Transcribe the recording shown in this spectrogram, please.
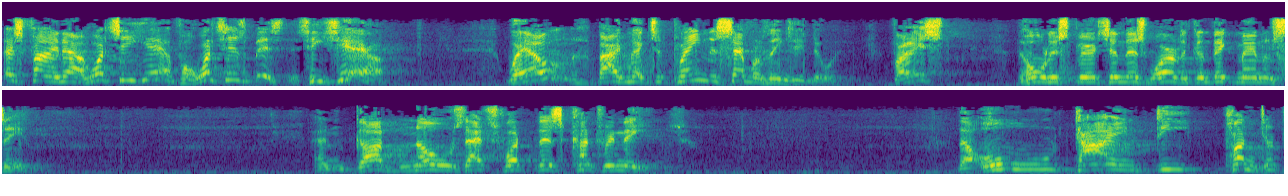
Let's find out. What's he here for? What's his business? He's here. Well, the Bible makes it plain there's several things he's doing. First, the Holy Spirit's in this world to convict men of sin. And God knows that's what this country needs. The old time, deep, pungent,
